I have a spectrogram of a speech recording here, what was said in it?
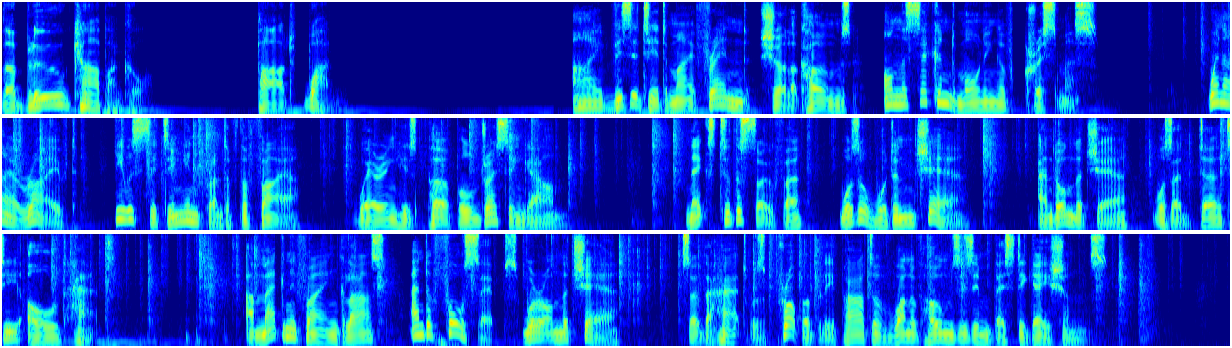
The Blue Carbuncle. Part 1. I visited my friend Sherlock Holmes on the second morning of Christmas. When I arrived, he was sitting in front of the fire, wearing his purple dressing gown. Next to the sofa was a wooden chair, and on the chair was a dirty old hat. A magnifying glass and a forceps were on the chair, so the hat was probably part of one of Holmes's investigations.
